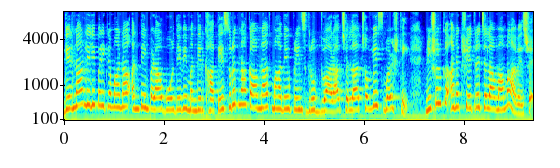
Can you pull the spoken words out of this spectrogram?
ગિરનાર લીલી પરિક્રમાના અંતિમ પડાવ બોરદેવી મંદિર ખાતે સુરતના કામનાથ મહાદેવ પ્રિન્સ ગ્રુપ દ્વારા છેલ્લા છવ્વીસ વર્ષથી નિઃશુલ્ક અન્નક્ષેત્ર ચલાવવામાં આવે છે.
